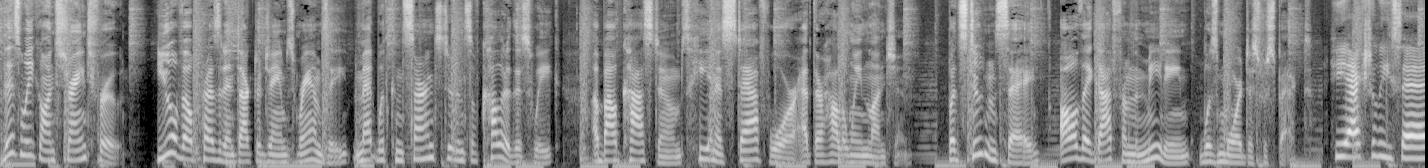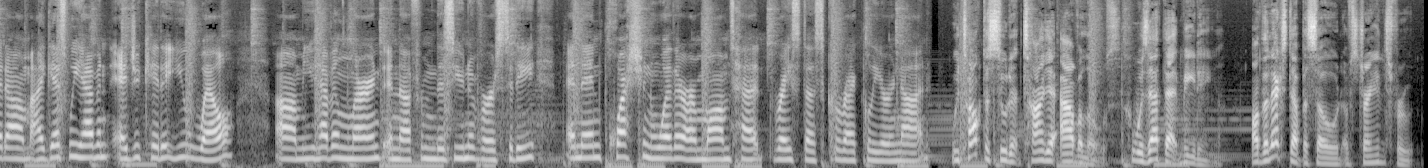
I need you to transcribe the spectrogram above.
This week on Strange Fruit, U of L President Dr. James Ramsey met with concerned students of color this week about costumes he and his staff wore at their Halloween luncheon. But students say all they got from the meeting was more disrespect. He actually said, um, I guess we haven't educated you well. Um, you haven't learned enough from this university, and then questioned whether our moms had raised us correctly or not. We talked to student Tanya Avalos, who was at that meeting, on the next episode of Strange Fruit.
